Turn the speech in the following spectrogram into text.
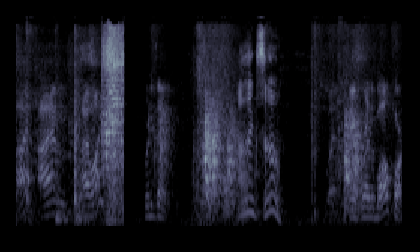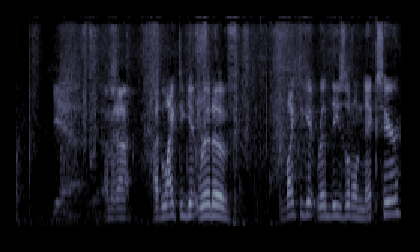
I, I'm I like it. What do you think? I think so. I think we're in the ballpark. Yeah. I mean, I, I'd like to get rid of, I'd like to get rid of these little nicks here.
